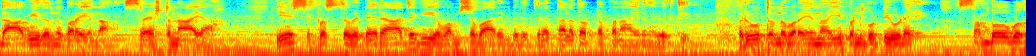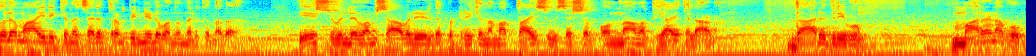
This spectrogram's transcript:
ദാവീദ് എന്ന് പറയുന്ന ശ്രേഷ്ഠനായ യേശു ക്രിസ്തുവിന്റെ രാജകീയ വംശപാരമ്പര്യത്തിന് തലതൊട്ടപ്പനായിരുന്ന വ്യക്തി. രൂത്ത് എന്ന് പറയുന്ന ഈ പെൺകുട്ടിയുടെ സംഭവ ബഹുലമായിരിക്കുന്ന ചരിത്രം പിന്നീട് വന്നു നിൽക്കുന്നത് യേശുവിന്റെ വംശാവലി എഴുതപ്പെട്ടിരിക്കുന്ന മത്തായി സുവിശേഷം ഒന്നാം അധ്യായത്തിലാണ്. ദാരിദ്ര്യവും മരണവും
